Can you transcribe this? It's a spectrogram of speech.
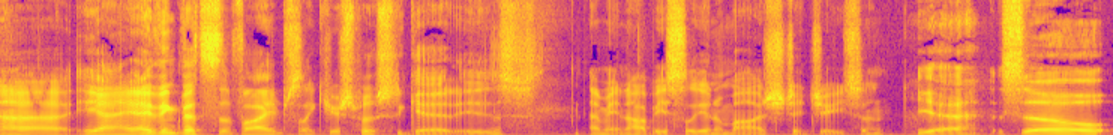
Uh, yeah, I think that's the vibes like you're supposed to get. Is I mean, obviously an homage to Jason. Yeah. So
